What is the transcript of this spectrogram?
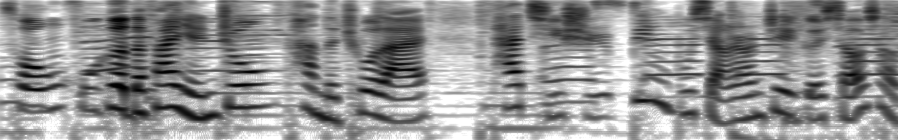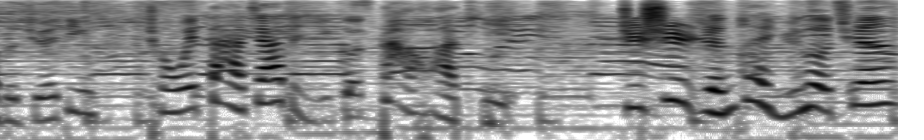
从胡歌的发言中看得出来，他其实并不想让这个小小的决定成为大家的一个大话题，只是人在娱乐圈，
